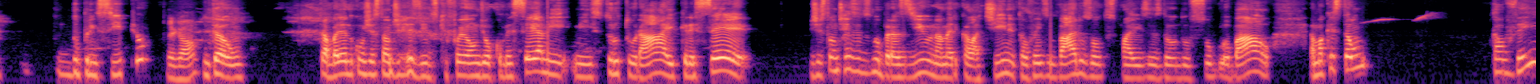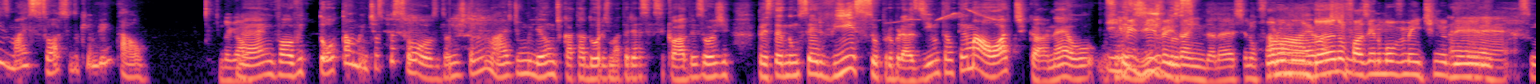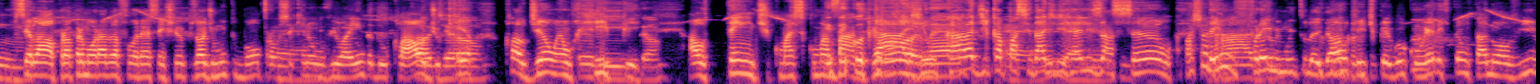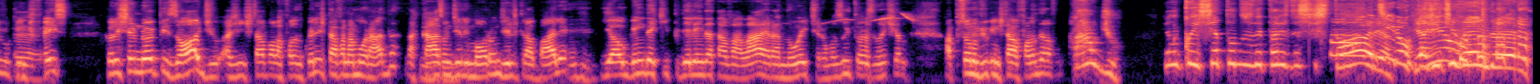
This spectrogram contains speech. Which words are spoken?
do princípio. Legal. Então, trabalhando com gestão de resíduos, que foi onde eu comecei a me, me estruturar e crescer, gestão de resíduos no Brasil, na América Latina e talvez em vários outros países do, do sul global, é uma questão talvez mais sócio do que ambiental Legal. né, envolve totalmente as pessoas. Então, a gente tem mais de um milhão de catadores de materiais recicláveis hoje prestando um serviço para o Brasil. Então, tem uma ótica, né? o- Os Invisíveis resíduos, ainda, né? Se não for Ah, eu mundano acho- fazendo o movimentinho dele. É, assim, Sei lá, a própria Morada da Floresta, a gente tem um episódio muito bom para você É. que não viu ainda, do Cláudio, que é- Claudião, Claudião é um hippie querido. autêntico, mas com uma Executor, bagagem, né? um cara de capacidade ele de é realização. apaixonado. Tem um frame muito legal que a gente pegou com ele, que não tá no ao vivo, que a gente É. fez. Quando a gente terminou o episódio, a gente tava lá falando com ele, ele tava namorada, na casa Uhum. onde ele mora, onde ele trabalha, Uhum. e alguém da equipe dele ainda tava lá, era noite, era umas 8 horas da noite, a pessoa não viu o que a gente tava falando, ela falou, Cláudio, eu não conhecia todos os detalhes dessa história. mentira, e a gente vendo ele.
